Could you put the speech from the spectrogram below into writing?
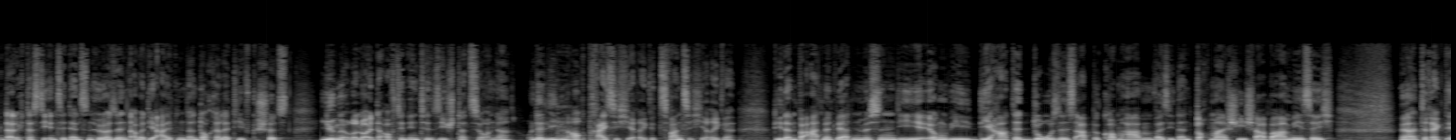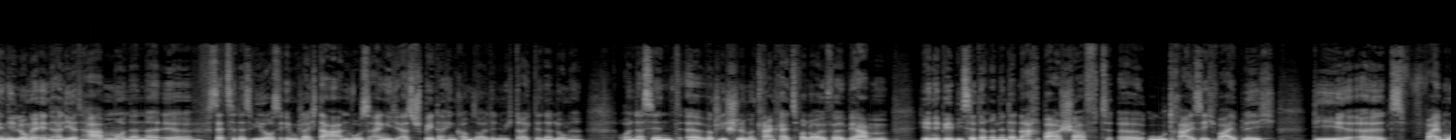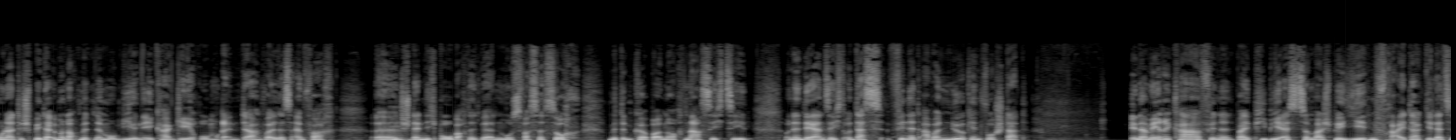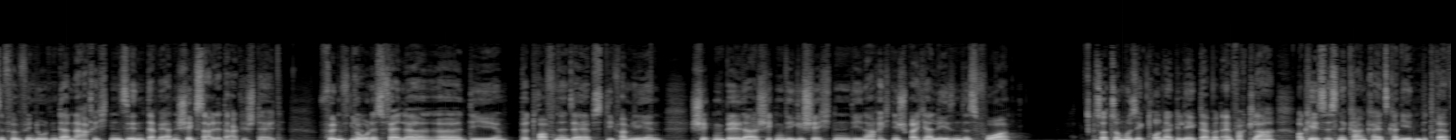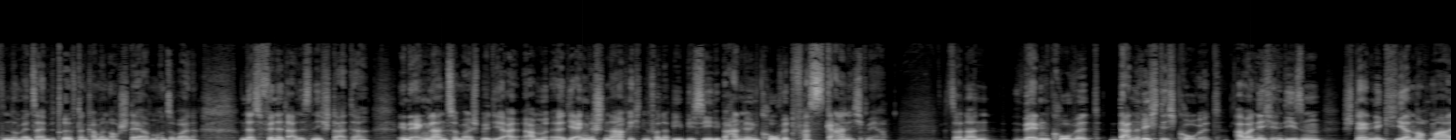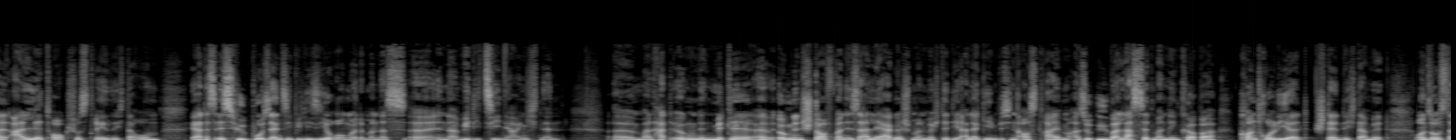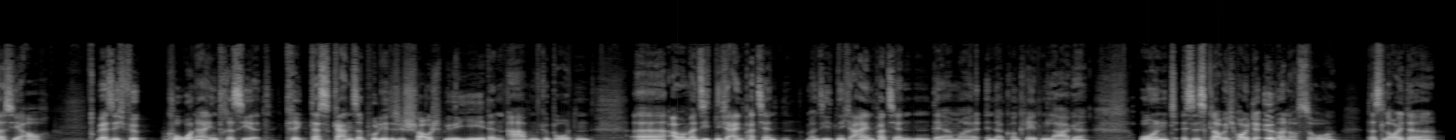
dadurch, dass die Inzidenzen höher sind, aber die Alten dann doch relativ geschützt, jüngere Leute auf den Intensivstationen. Ja? Und da liegen mhm. auch 30-Jährige, 20-Jährige, die dann beatmet werden müssen, die irgendwie die harte Dosis abbekommen haben, weil sie dann doch mal Shisha-Bar-mäßig ja, direkt in die Lunge inhaliert haben und dann äh, setzte das Virus eben gleich da an, wo es eigentlich erst später hinkommen sollte, nämlich direkt in der Lunge. Und das sind äh, wirklich schlimme Krankheitsverläufe. Wir haben hier eine Babysitterin in der Nachbarschaft, äh, U30 weiblich, die äh, zwei Monate später immer noch mit einem mobilen EKG rumrennt, ja, weil das einfach äh, mhm. ständig beobachtet werden muss, was das so mit dem Körper noch nach sich zieht. Und in deren Sicht, und das findet aber nirgendwo statt. In Amerika findet bei PBS zum Beispiel jeden Freitag die letzten fünf Minuten der Nachrichten sind, da werden Schicksale dargestellt. Fünf ja. Todesfälle, äh, die Betroffenen selbst, die Familien schicken Bilder, schicken die Geschichten, die Nachrichtensprecher lesen das vor. Wird zur Musik drunter gelegt, da wird einfach klar, okay, es ist eine Krankheit, es kann jeden betreffen und wenn es einen betrifft, dann kann man auch sterben und so weiter. Und das findet alles nicht statt. Ja. In England zum Beispiel, die, äh, die englischen Nachrichten von der BBC, die behandeln Covid fast gar nicht mehr, sondern wenn Covid, dann richtig Covid, aber nicht in diesem ständig hier nochmal, alle Talkshows drehen sich darum. Ja, das ist Hyposensibilisierung, würde man das äh, in der Medizin ja eigentlich nennen. Äh, man hat irgendein Mittel, äh, irgendeinen Stoff, man ist allergisch, man möchte die Allergie ein bisschen austreiben, also überlastet man den Körper kontrolliert ständig damit. Und so ist das hier auch. Wer sich für Corona interessiert, kriegt das ganze politische Schauspiel jeden Abend geboten, äh, aber man sieht nicht einen Patienten. Man sieht nicht einen Patienten, der mal in der konkreten Lage. Und es ist, glaube ich, heute immer noch so, dass Leute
